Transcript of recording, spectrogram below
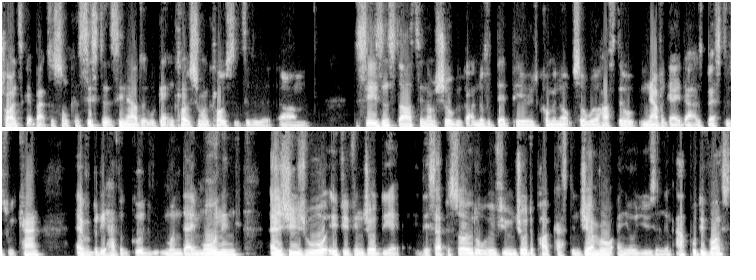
trying to get back to some consistency now that we're getting closer and closer to the, um, the season starting. I'm sure we've got another dead period coming up, so we'll have to navigate that as best as we can. Everybody have a good Monday morning as usual, if you've enjoyed the, this episode or if you enjoyed the podcast in general and you're using an Apple device,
